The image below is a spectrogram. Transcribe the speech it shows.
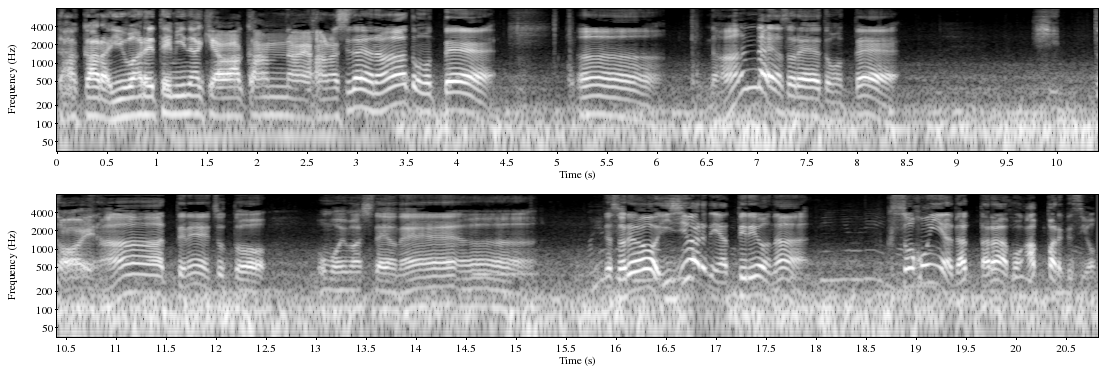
だから言われてみなきゃわかんない話だよなと思って、うん。なんだよ、それ、と思って、ひどいなーってね、ちょっと思いましたよね。うん。で、それを意地悪でやってるような、クソ本屋だったらもうあっぱれですよ。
